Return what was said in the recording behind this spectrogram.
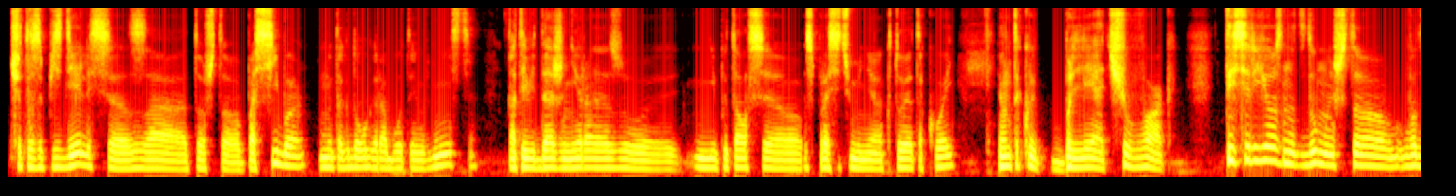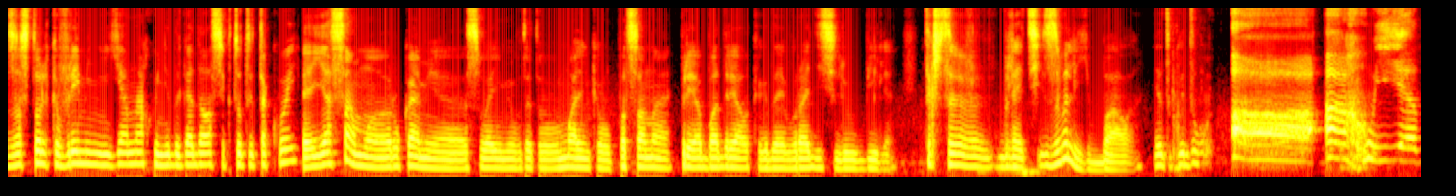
Что-то запизделись э, за то, что спасибо, мы так долго работаем вместе. А ты ведь даже ни разу не пытался спросить у меня, кто я такой. И он такой, блядь, чувак, ты серьезно думаешь, что вот за столько времени я нахуй не догадался, кто ты такой? Я сам э, руками своими вот этого маленького пацана приободрял, когда его родители убили. Так что, блядь, завали ебало. Я такой думаю, а охуенно,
